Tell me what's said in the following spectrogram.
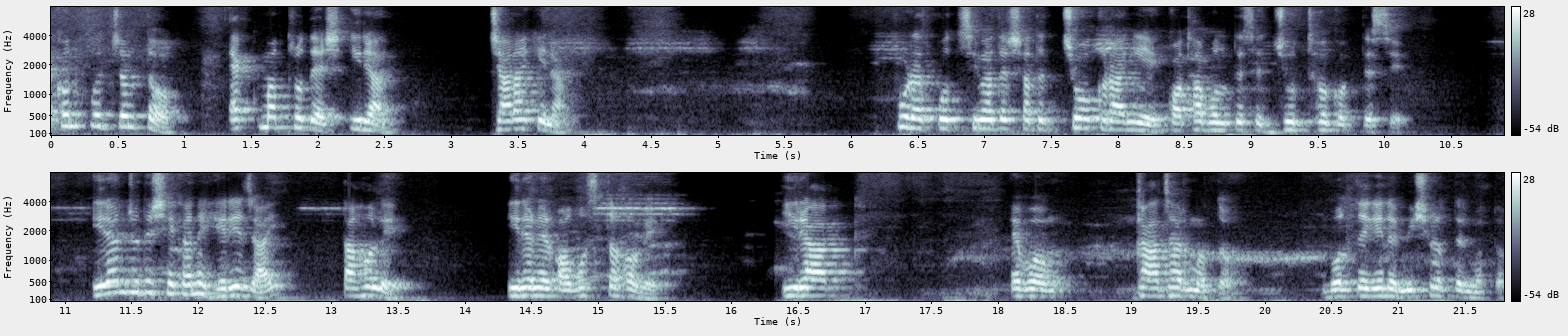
এখন পর্যন্ত একমাত্র দেশ ইরান, যারা কিনা পুরা পশ্চিমাদের সাথে চোখ রাঙিয়ে কথা বলতেছে, যুদ্ধ করতেছে। ইরান যদি সেখানে হেরে যায়, তাহলে ইরানের অবস্থা হবে ইরাক এবং গাজার মতো, বলতে গেলে মিশরদের মতো।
